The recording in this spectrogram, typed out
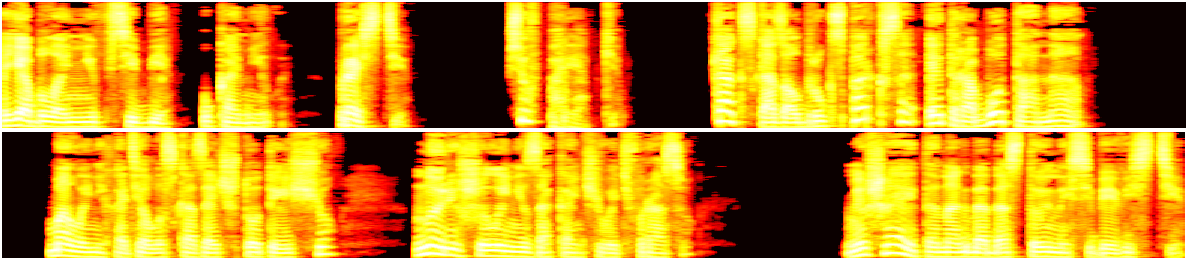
я была не в себе у Камилы. Прости все в порядке. Как сказал друг Спаркса, эта работа, она... Мало не хотела сказать что-то еще, но решила не заканчивать фразу. Мешает иногда достойно себя вести.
